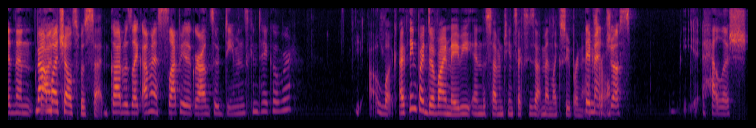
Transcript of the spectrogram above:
and then Not God, much else was said. God was like, "I'm gonna slap you to the ground so demons can take over." Uh, Look, I think by divine, maybe in the 1760s, that meant like supernatural. They meant just hellish,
